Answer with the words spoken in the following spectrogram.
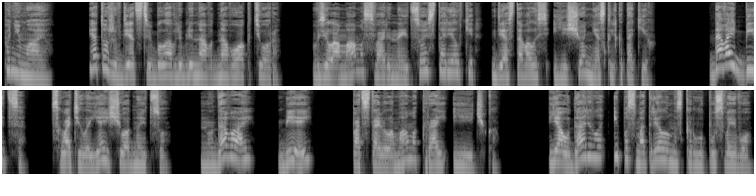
«Понимаю. Я тоже в детстве была влюблена в одного актера. Взяла мама сваренное яйцо из тарелки, где оставалось еще несколько таких. «Давай биться!» — схватила я еще одно яйцо. «Ну давай, бей!» — подставила мама край яичка. Я ударила и посмотрела на скорлупу своего.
